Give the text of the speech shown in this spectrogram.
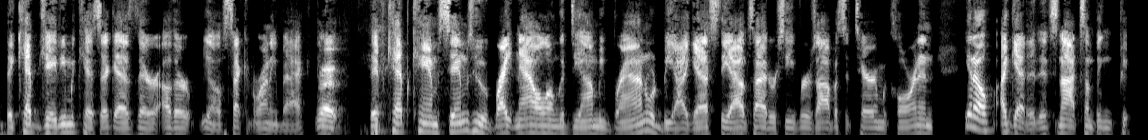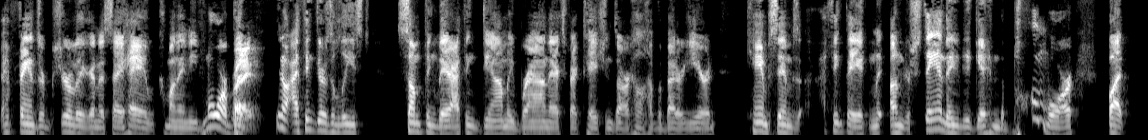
They kept J.D. McKissic as their other, you know, second running back. Right. They've kept Cam Sims, who right now, along with Dyami Brown, would be, I guess, the outside receivers opposite Terry McLaurin. And you know, I get it; it's not something p- fans are surely going to say, "Hey, come on, they need more." But Right. you know, I think there's at least something there. I think Dyami Brown, the expectations are he'll have a better year. And Cam Sims, I think they understand they need to get him the ball more, but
